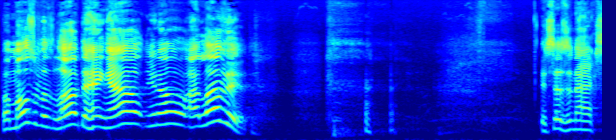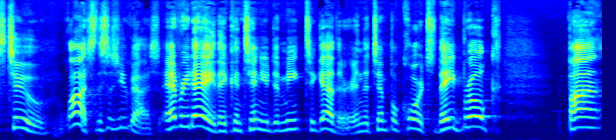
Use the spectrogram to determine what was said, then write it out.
but most of us love to hang out. You know, I love it. It says in Acts 2, watch, this is you guys. Every day they continued to meet together in the temple courts. They broke pan,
